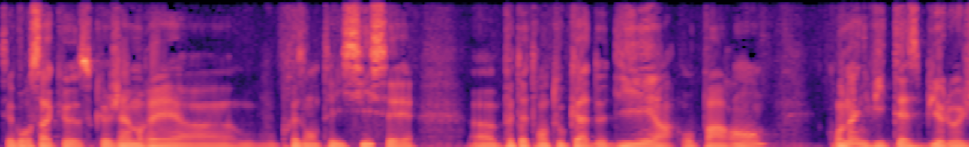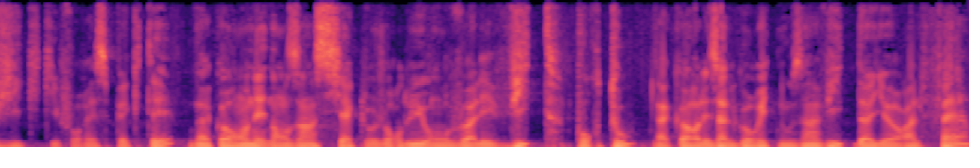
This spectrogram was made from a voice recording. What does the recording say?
C'est pour ça que ce que j'aimerais euh, vous présenter ici, c'est euh, peut-être en tout cas de dire aux parents qu'on a une vitesse biologique qu'il faut respecter, d'accord? On est dans un siècle aujourd'hui où on veut aller vite pour tout, d'accord? Les algorithmes nous invitent d'ailleurs à le faire,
